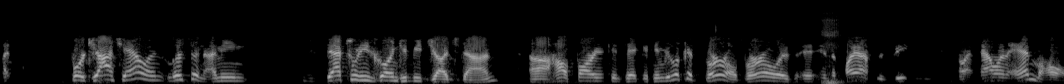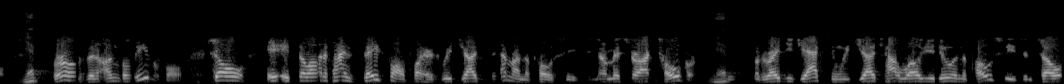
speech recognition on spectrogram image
But for Josh Allen, listen, I mean, that's what he's going to be judged on. Uh, how far he can take a team. You look at Burrow. Burrow is in the playoffs has beaten Allen and Mahomes. Yep. Burrow's been unbelievable. So it, it's a lot of times baseball players we judge them on the postseason. You know, Mr. October yep. with Reggie Jackson, we judge how well you do in the postseason. So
